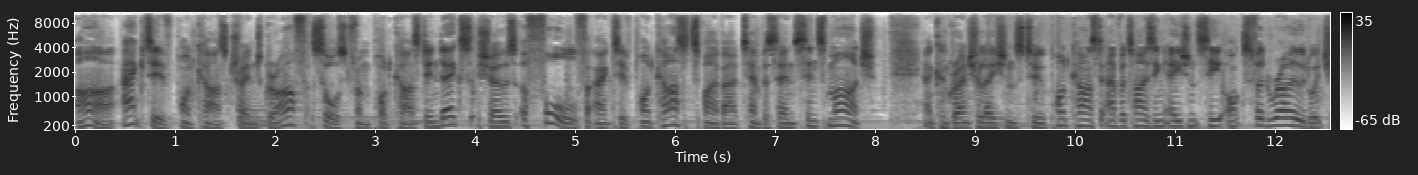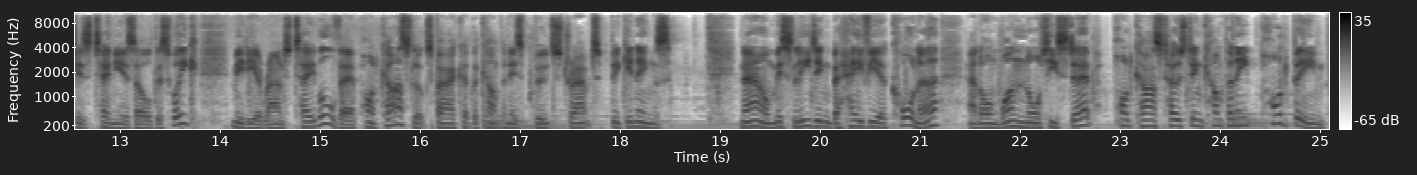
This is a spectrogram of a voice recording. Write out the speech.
Our active podcast trend graph, sourced from Podcast Index, shows a fall for active podcasts by about 10% since March. And congratulations to podcast advertising agency Oxford Road, which is 10 years old this week. Media Roundtable, their podcast, looks back at the company's bootstrapped beginnings. Now, Misleading Behavior Corner, and on one naughty step, podcast hosting company Podbean,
